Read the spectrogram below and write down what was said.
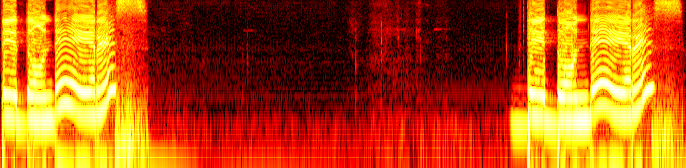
¿De dónde eres? ¿De dónde eres?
